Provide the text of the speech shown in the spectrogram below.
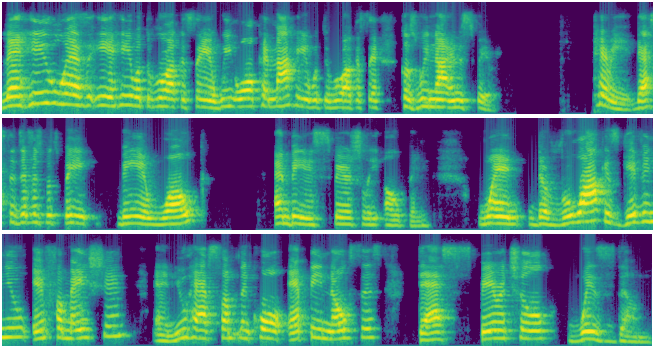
Let he who has an ear hear what the Ruach is saying. We all cannot hear what the Ruach is saying because we're not in the spirit. Period. That's the difference between being woke and being spiritually open. When the Ruach is giving you information and you have something called epignosis, that's spiritual wisdom.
